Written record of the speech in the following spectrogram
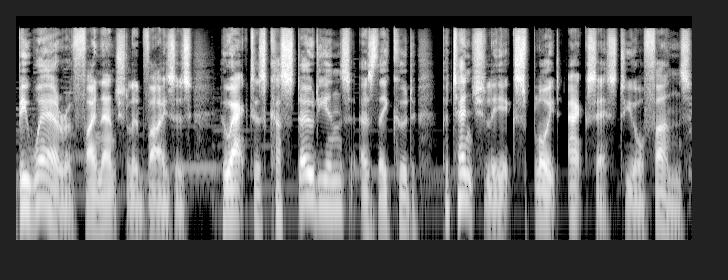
Beware of financial advisors who act as custodians as they could potentially exploit access to your funds.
